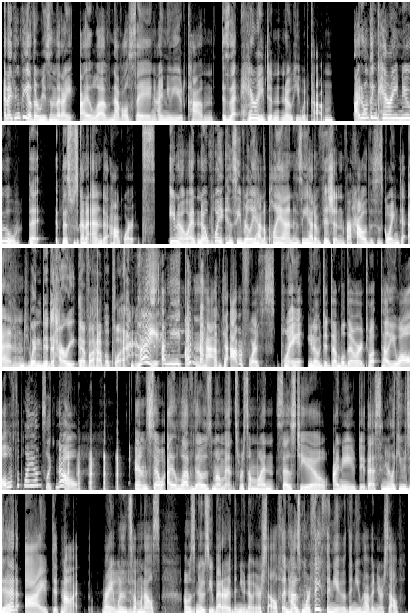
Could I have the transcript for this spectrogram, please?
And I think the other reason that I, I love Neville saying, I knew you'd come, is that Harry didn't know he would come. I don't think Harry knew that this was going to end at Hogwarts you know, at no point has he really had a plan. Has he had a vision for how this is going to end? When did Harry ever have a plan? right. I mean, he couldn't have. to Aberforth's point, you know, did Dumbledore t- tell you all of the plans? Like, no. and so I love those moments where someone says to you, I knew you'd do this. And you're like, you did? I did not. Right. Mm. When hmm. someone else almost knows you better than you know yourself and has more faith in you than you have in yourself.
